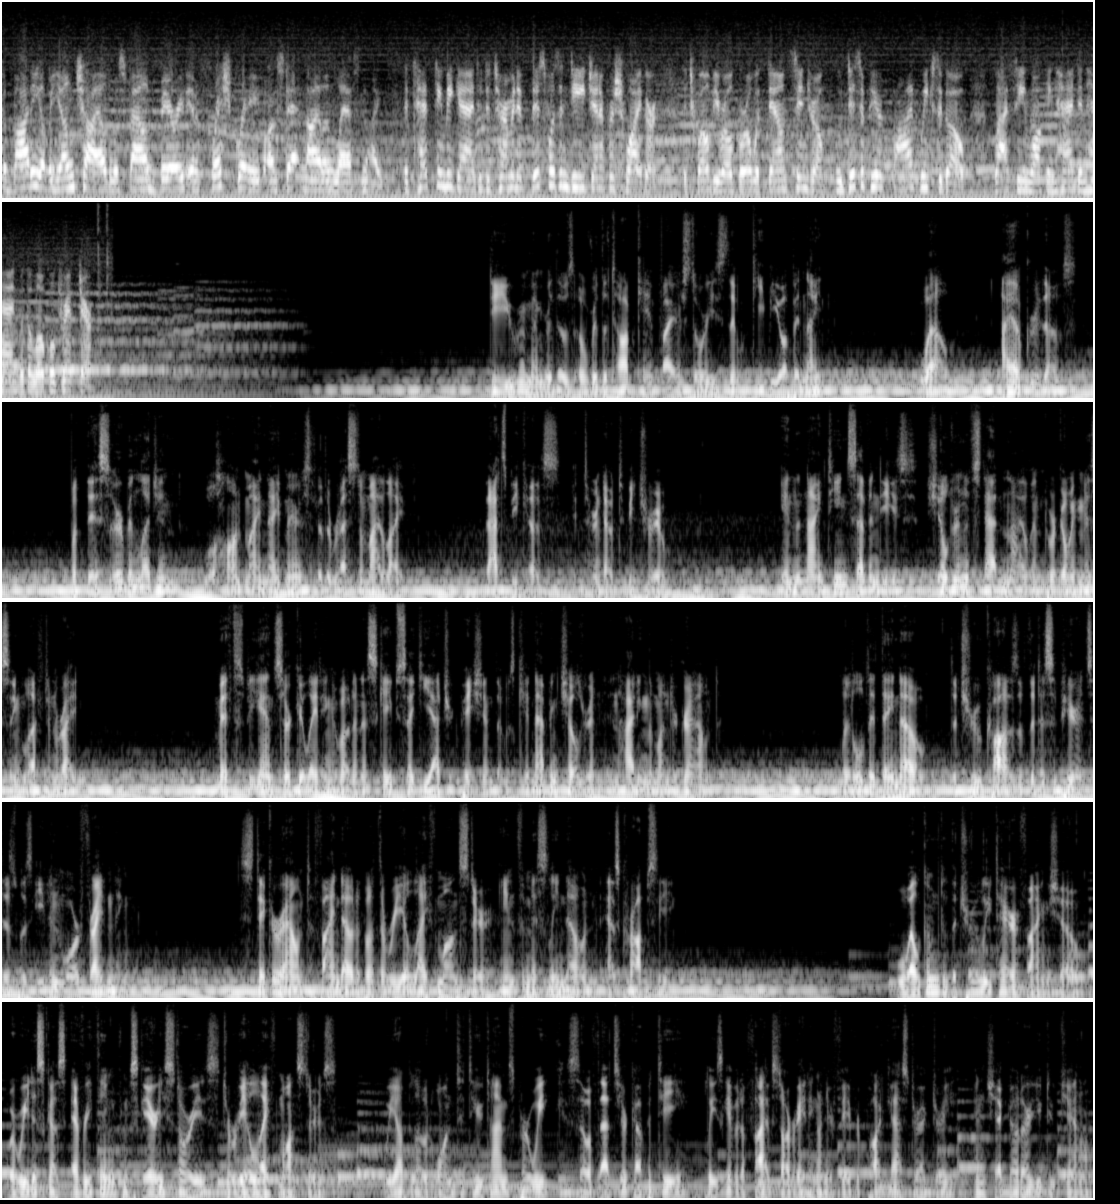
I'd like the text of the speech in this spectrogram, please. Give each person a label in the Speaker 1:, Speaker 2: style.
Speaker 1: The body of a young child was found buried in a fresh grave on Staten Island last night.
Speaker 2: The testing began to determine if this was indeed Jennifer Schweiger, the 12-year-old girl with Down syndrome who disappeared five weeks ago, last seen walking hand in hand with a local drifter.
Speaker 3: Do you remember those over the top campfire stories that would keep you up at night? Well, I outgrew those. But this urban legend will haunt my nightmares for the rest of my life. That's because it turned out to be true. In the 1970s, children of Staten Island were going missing left and right. Myths began circulating about an escaped psychiatric patient that was kidnapping children and hiding them underground. Little did they know, the true cause of the disappearances was even more frightening. Stick around to find out about the real life monster infamously known as Cropsey. Welcome to the Truly Terrifying Show, where we discuss everything from scary stories to real life monsters. We upload one to two times per week, so if that's your cup of tea, please give it a five star rating on your favorite podcast directory and check out our YouTube channel.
